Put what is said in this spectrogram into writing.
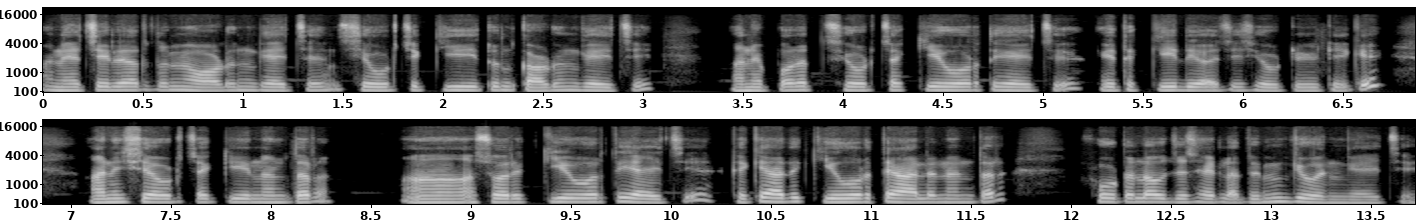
आणि याचे लेअर तुम्ही ओढून घ्यायचे शेवटचे की इथून काढून घ्यायचे. आणि परत शेवटच्या कीवरती यायचे. इथे की द्यायची शेवटी ठीक आहे? आणि शेवटच्या की नंतर सॉरी कीवरती यायचे ठीक आहे? आधी कीवरती आल्यानंतर फोटोला उज्या साईडला तुम्ही घेऊन घ्यायचे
